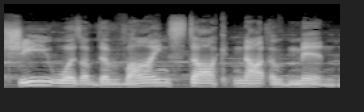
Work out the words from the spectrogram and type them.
she was of divine stock, not of men.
